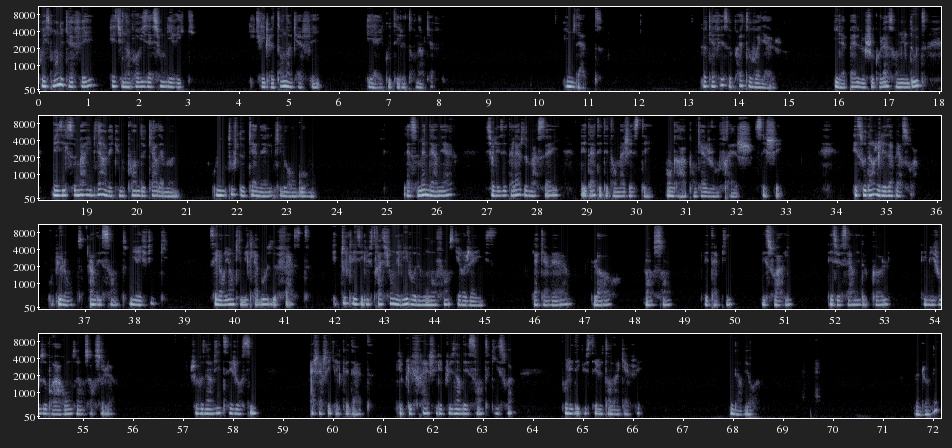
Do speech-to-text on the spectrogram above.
Bruissement du café est une improvisation lyrique, écrite le temps d'un café et à écouter le temps d'un café. Une date. Le café se prête au voyage. Il appelle le chocolat sans nul doute, mais il se marie bien avec une pointe de cardamone ou une touche de cannelle qui le rend gourmand. La semaine dernière, sur les étalages de Marseille, les dates étaient en majesté, en grappes, en cajou, fraîches, séchées. Et soudain je les aperçois, opulentes, indécentes, mirifiques. C'est l'Orient qui m'éclabousse de faste, et toutes les illustrations des livres de mon enfance qui rejaillissent. La caverne, l'or, l'encens, les tapis, les soieries, les yeux cernés de colle, les bijoux aux bras ronds et ensorceleurs. Je vous invite ces jours-ci chercher quelques dates, les plus fraîches et les plus indécentes qui soient, pour les déguster le temps d'un café ou d'un bureau. Bonne journée.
